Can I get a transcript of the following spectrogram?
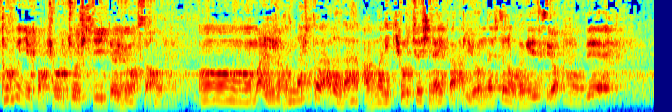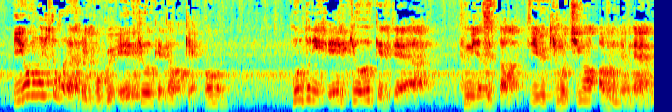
特にやっぱ強調して言いたいのはさ、うん、まあいろんな人があるな。あんまり強調しないか。いろんな人のおかげですよ。うんで、いろんな人からやっぱり僕影響を受けたわけ。うん。本当に影響を受けて踏み出せたっていう気持ちがあるんだよね。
